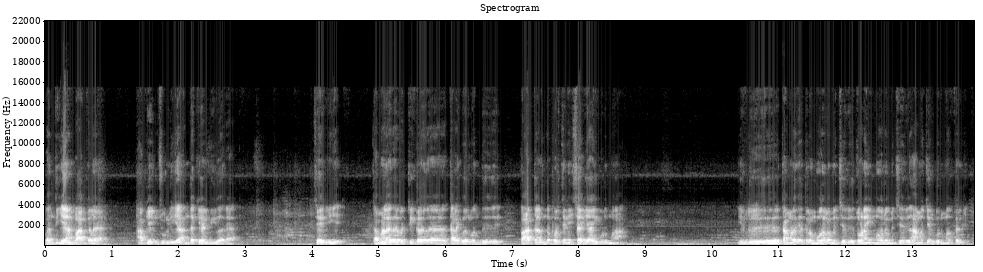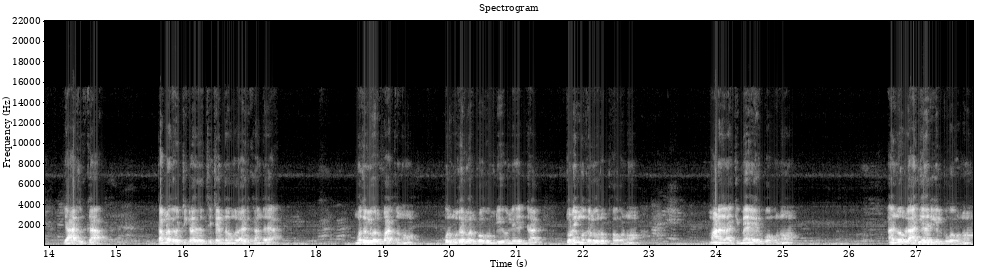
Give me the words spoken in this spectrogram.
வந்து ஏன் பார்க்கல? அப்படின்னு சொல்லி அந்த கேள்வி வர. சரி தமிழக வெற்றிக் கழக தலைவர் வந்து பார்த்தால் இந்த பிரச்சனை சரியாகிவிடுமா இன்று தமிழகத்தில் முதலமைச்சர் துணை முதலமைச்சர் அமைச்சர் பெருமக்கள் யார் இருக்கா? தமிழக வெற்றி கழகத்தை சேர்ந்தவங்களா இருக்காங்க. முதல்வர் பார்க்கணும். ஒரு முதல்வர் போக முடியவில்லை என்றால் துணை முதல்வர் போகணும். மாநகராட்சி மேயர் போகணும். அங்கே உள்ள அதிகாரிகள் போகணும்.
